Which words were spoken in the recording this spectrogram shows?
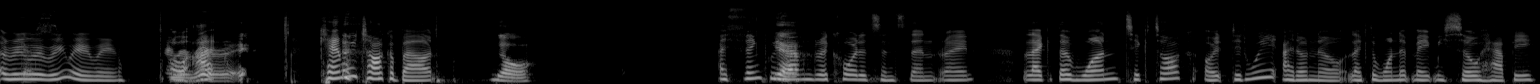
Uh, re- re- re- re- re. Oh, I- Can we talk about? no. I think we Yeah. haven't recorded since then, right? Like the one TikTok, or did we? I don't know. Like the one that made me so happy.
